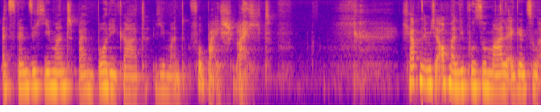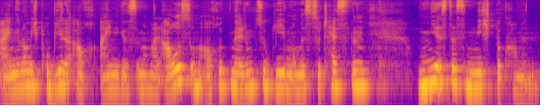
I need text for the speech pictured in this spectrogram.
als wenn sich jemand beim Bodyguard jemand vorbeischleicht. Ich habe nämlich auch mal liposomale Ergänzung eingenommen. Ich probiere auch einiges immer mal aus, um auch Rückmeldung zu geben, um es zu testen. Mir ist das nicht bekommen.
